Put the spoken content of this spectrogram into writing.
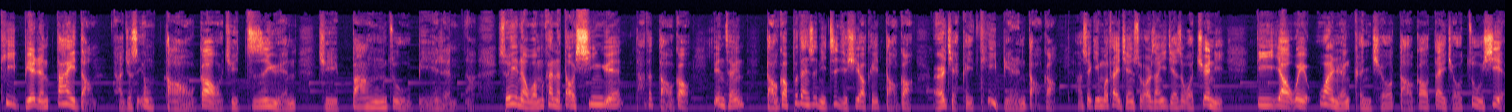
替别人代祷啊，就是用祷告去支援、去帮助别人啊！所以呢，我们看得到新约他的祷告变成祷告，不但是你自己需要可以祷告，而且可以替别人祷告。啊，所以提摩太前书二章一节说：“我劝你，第一要为万人恳求、祷告、代求、祝谢，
